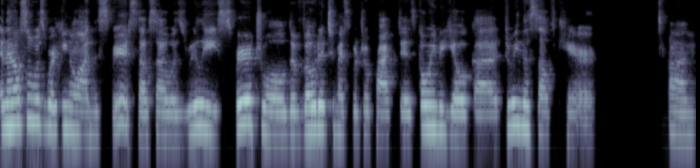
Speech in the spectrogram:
And i also was working a lot in the spirit stuff. So i was really spiritual devoted to my spiritual practice going to yoga doing the self-care um,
